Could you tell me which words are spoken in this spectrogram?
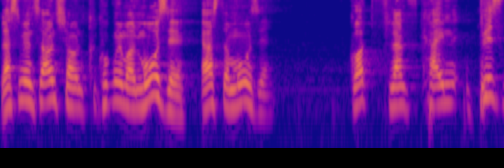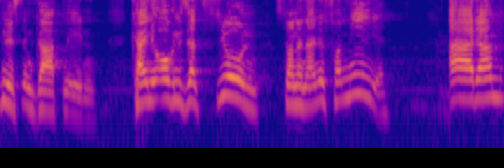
Lassen wir uns anschauen, gucken wir mal Mose, 1. Mose. Gott pflanzt kein Business im Garten Eden, keine Organisation, sondern eine Familie. Adam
